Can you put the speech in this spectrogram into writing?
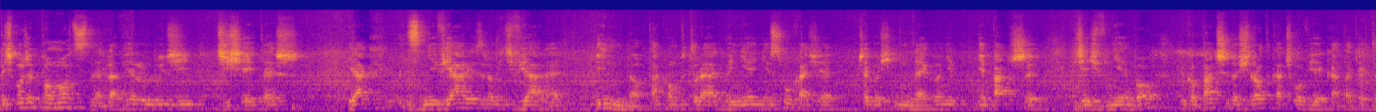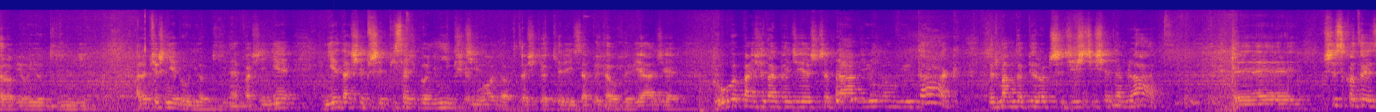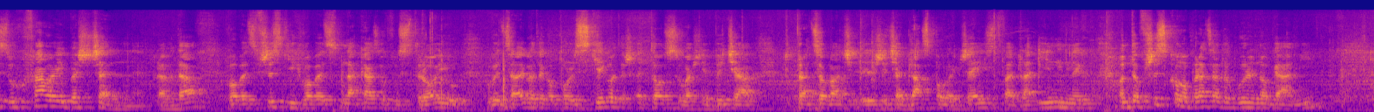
być może pomocne dla wielu ludzi dzisiaj też, jak z niewiary zrobić wiarę inną, taką, która jakby nie, nie słucha się czegoś innego, nie, nie patrzy gdzieś w niebo, tylko patrzy do środka człowieka, tak jak to robią jogini. Ale przecież nie był joginem, właśnie nie, nie da się przypisać go nigdzie. Młodo, ktoś go kiedyś zapytał w wywiadzie, długo pan się tak będzie jeszcze bawił? On mówił, tak, przecież mam dopiero 37 lat. Yy, wszystko to jest zuchwałe i bezczelne, prawda? Wobec wszystkich, wobec nakazów ustroju, wobec całego tego polskiego też etosu właśnie bycia, pracować życia dla społeczeństwa, dla innych. On to wszystko obraca do góry nogami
